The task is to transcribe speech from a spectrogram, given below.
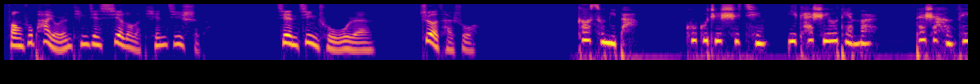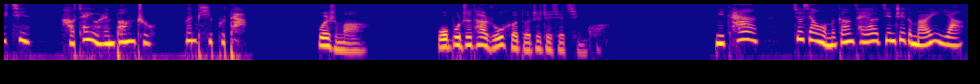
仿佛怕有人听见泄露了天机似的。见近处无人，这才说：“告诉你吧，姑姑这事情一开始有点闷，但是很费劲，好在有人帮助，问题不大。”为什么？我不知他如何得知这些情况。你看，就像我们刚才要进这个门一样，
